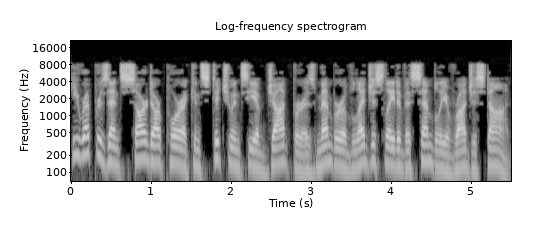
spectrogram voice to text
He represents Sardarpura constituency of Jodhpur as member of Legislative Assembly of Rajasthan.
